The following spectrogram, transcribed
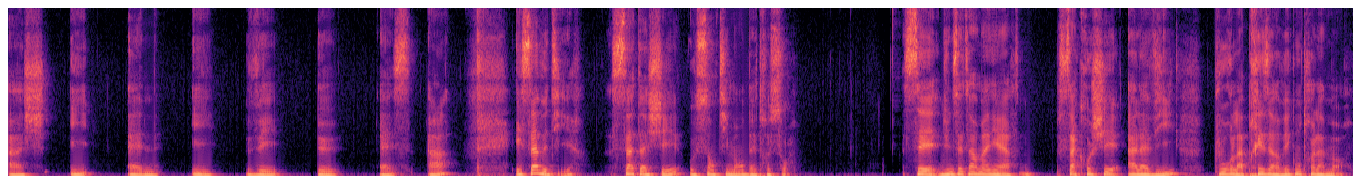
H-I-N-I-V-E-S-A. Et ça veut dire s'attacher au sentiment d'être soi. C'est d'une certaine manière s'accrocher à la vie pour la préserver contre la mort.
